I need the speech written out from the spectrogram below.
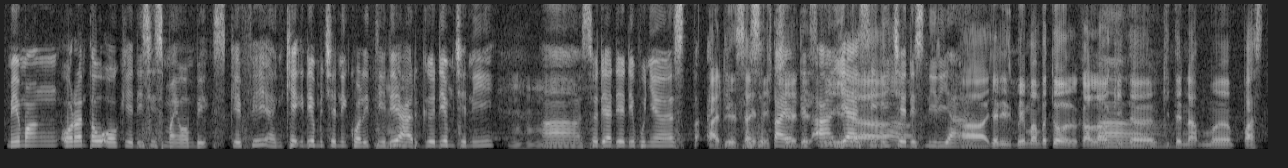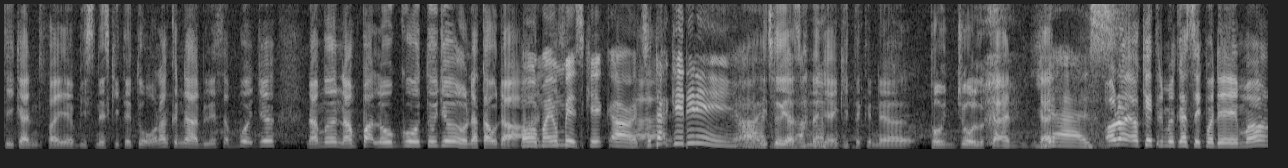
Memang orang tahu okay this is my own bakes cafe and cake dia macam ni quality dia harga dia macam ni Mhm. Ah, so dia ada dia punya st- ada dia- signature style dia Ah, sendiri yes, lah. signature dia sendiri ah. Ah, jadi memang betul kalau Ah. kita kita nak memastikan supaya bisnes kita tu orang kenal bila sebut je nama nampak logo tu je orang dah tahu dah. Oh, Ah, my own bakes cake. Ah, Ah. sedap cake dia ni. Ah, Ah, itu yang sebenarnya yang kita kena tonjolkan kan. Yes. Alright, okay terima kasih kepada Emma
